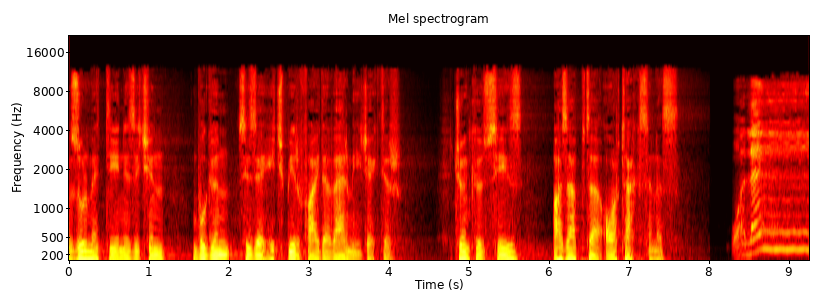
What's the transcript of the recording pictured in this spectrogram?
Zulmettiğiniz için bugün size hiçbir fayda vermeyecektir. Çünkü siz azapta ortaksınız. وَلَنْ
